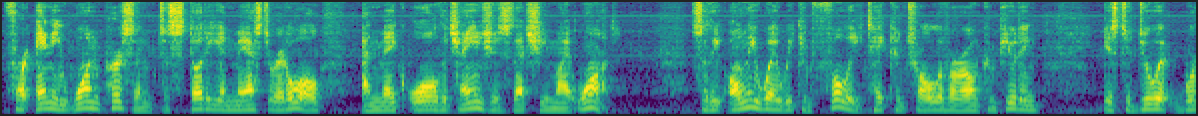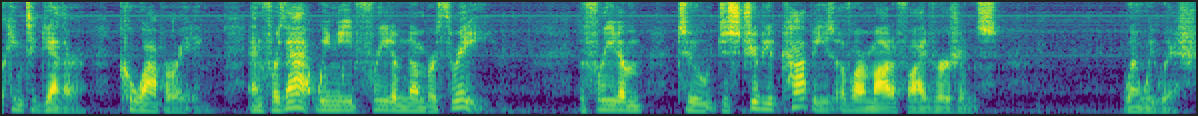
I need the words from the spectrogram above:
for any one person to study and master it all and make all the changes that she might want. So the only way we can fully take control of our own computing is to do it working together, cooperating. And for that, we need freedom number three, the freedom to distribute copies of our modified versions when we wish.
